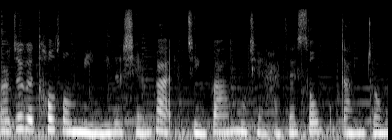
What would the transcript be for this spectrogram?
而这个偷走米妮的嫌犯，警方目前还在搜捕当中。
